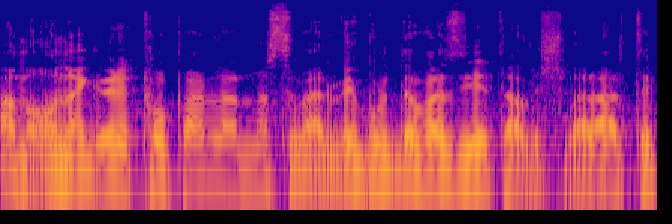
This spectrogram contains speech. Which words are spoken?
Ama ona göre toparlanması var ve burada vaziyet alış var. Artık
